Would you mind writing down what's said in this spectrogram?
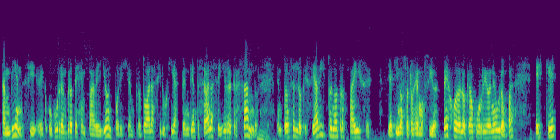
también si eh, ocurren brotes en pabellón, por ejemplo, todas las cirugías pendientes se van a seguir retrasando. Mm. Entonces, lo que se ha visto en otros países, y aquí nosotros hemos sido espejo de lo que ha ocurrido en Europa, es que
